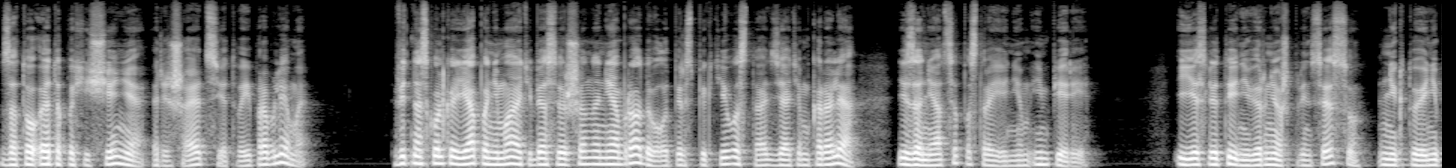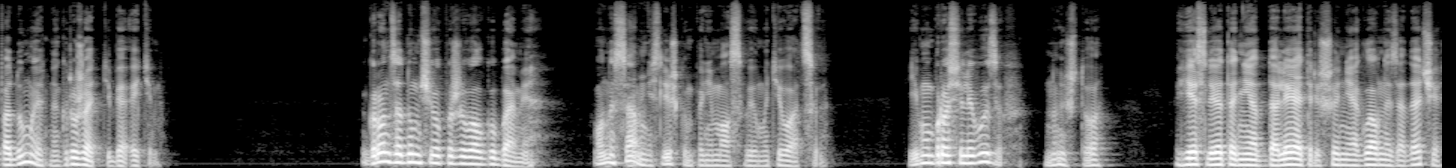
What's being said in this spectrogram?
Зато это похищение решает все твои проблемы. Ведь, насколько я понимаю, тебя совершенно не обрадовала перспектива стать зятем короля и заняться построением империи. И если ты не вернешь принцессу, никто и не подумает нагружать тебя этим. Грон задумчиво пожевал губами. Он и сам не слишком понимал свою мотивацию. Ему бросили вызов. Ну и что? Если это не отдаляет решение главной задачи,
